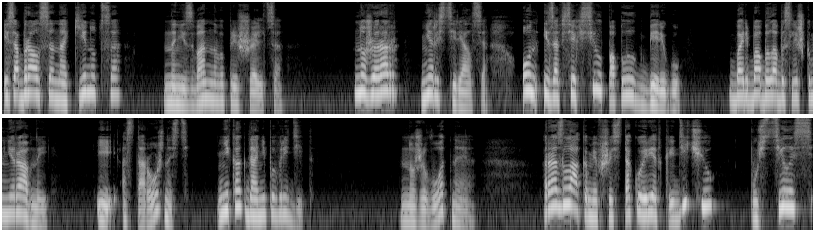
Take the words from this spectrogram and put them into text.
и собрался накинуться на незваного пришельца. Но Жерар не растерялся. Он изо всех сил поплыл к берегу. Борьба была бы слишком неравной, и осторожность никогда не повредит. Но животное, разлакомившись такой редкой дичью, пустилась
